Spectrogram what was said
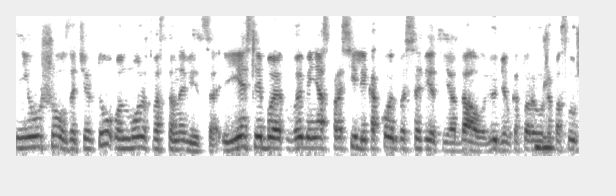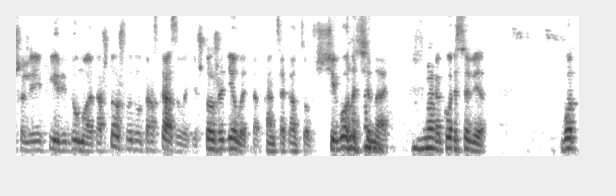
не ушел за черту, он может восстановиться. И если бы вы меня спросили, какой бы совет я дал людям, которые уже послушали эфир и думают, а что ж вы тут рассказываете, что же делать-то в конце концов, с чего начинать, какой совет? Вот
